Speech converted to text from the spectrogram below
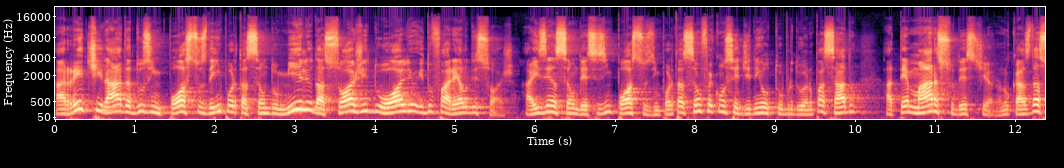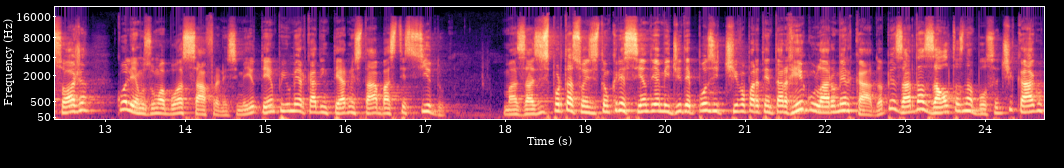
a retirada dos impostos de importação do milho, da soja e do óleo e do farelo de soja. A isenção desses impostos de importação foi concedida em outubro do ano passado até março deste ano. No caso da soja, colhemos uma boa safra nesse meio tempo e o mercado interno está abastecido. Mas as exportações estão crescendo e a medida é positiva para tentar regular o mercado, apesar das altas na Bolsa de Chicago,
